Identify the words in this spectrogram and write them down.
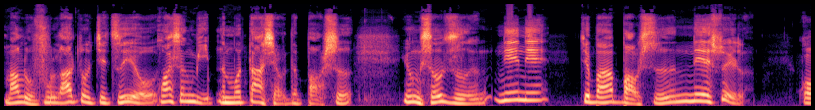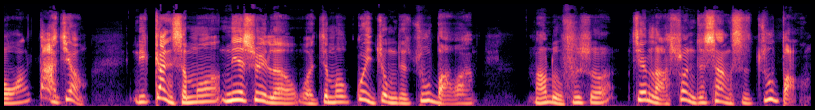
马鲁夫拿着这只有花生米那么大小的宝石，用手指捏捏，就把宝石捏碎了。国王大叫。你干什么捏碎了我这么贵重的珠宝啊？马鲁夫说：“这哪算得上是珠宝？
